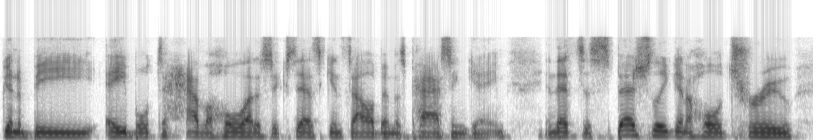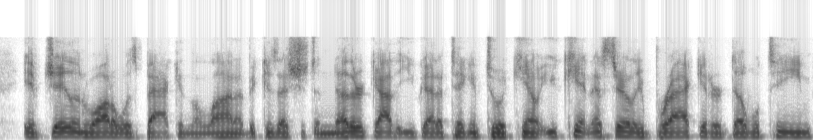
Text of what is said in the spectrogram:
going to be able to have a whole lot of success against Alabama's passing game, and that's especially going to hold true if Jaylen Waddle was back in the lineup because that's just another guy that you've got to take into account. You can't necessarily bracket or double team.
